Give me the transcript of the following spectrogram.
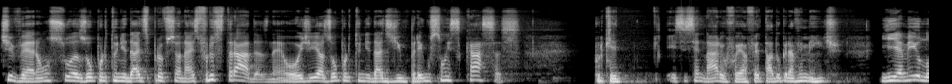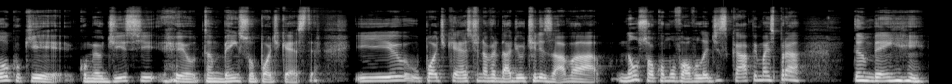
tiveram suas oportunidades profissionais frustradas, né? Hoje as oportunidades de emprego são escassas, porque esse cenário foi afetado gravemente. E é meio louco que, como eu disse, eu também sou podcaster. E o podcast, na verdade, eu utilizava não só como válvula de escape, mas para também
